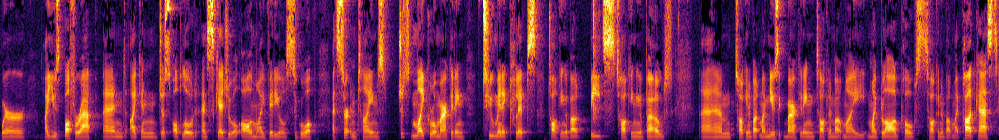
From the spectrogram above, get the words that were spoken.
where I use Buffer app and I can just upload and schedule all my videos to go up at certain times, just micro marketing, two minute clips talking about beats, talking about um, talking about my music marketing, talking about my my blog posts, talking about my podcast,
